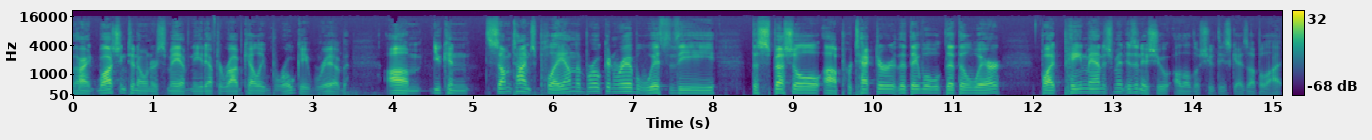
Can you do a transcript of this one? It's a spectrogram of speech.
All right, Washington owners may have need after Rob Kelley broke a rib. Um, you can sometimes play on the broken rib with the the special uh, protector that they will that they'll wear, but pain management is an issue. Although they'll shoot these guys up a lot.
